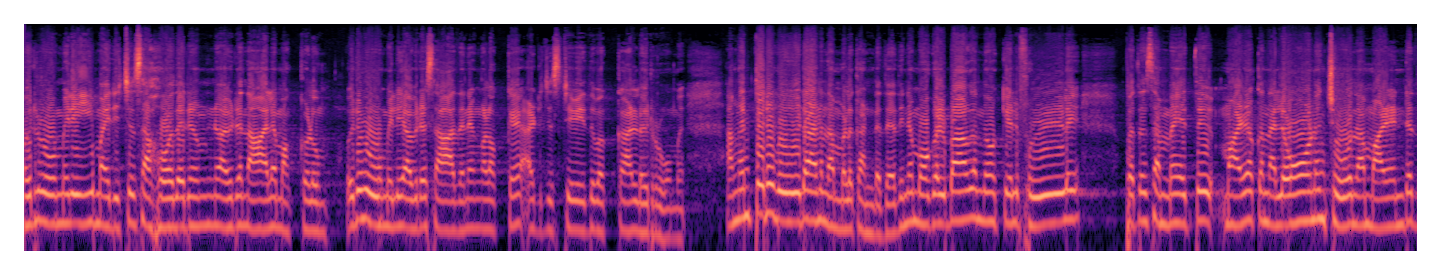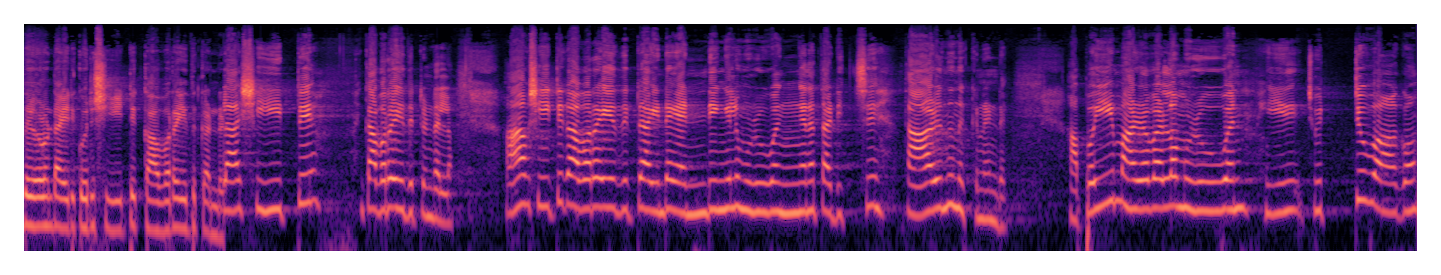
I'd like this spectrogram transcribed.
ഒരു റൂമിൽ ഈ മരിച്ച സഹോദരനും അവരുടെ നാല് മക്കളും ഒരു റൂമിൽ അവരുടെ സാധനങ്ങളൊക്കെ അഡ്ജസ്റ്റ് ചെയ്ത് വെക്കാനുള്ള ഒരു റൂം അങ്ങനത്തെ ഒരു വീടാണ് നമ്മൾ കണ്ടത്. അതിന്റെ മുകൾ ഭാഗം നോക്കിയാൽ ഫുള്ള് ഇപ്പോഴത്തെ സമയത്ത് മഴയൊക്കെ നല്ലോണം ചോന്ന മഴന്റെ ദേവുണ്ടായിരിക്കും ഒരു ഷീറ്റ് കവർ ചെയ്ത് കണ്ടത്. ആ ഷീറ്റ് കവർ ചെയ്തിട്ടുണ്ടല്ലോ. ആ ഷീറ്റ് കവർ ചെയ്തിട്ട് അതിന്റെ എൻഡിങ്ങിൽ മുഴുവൻ ഇങ്ങനെ തടിച്ച് താഴ്ന്ന് നിൽക്കുന്നുണ്ട്. അപ്പോൾ ഈ മഴവെള്ളം മുഴുവൻ ഈ ചുറ്റുഭാഗം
